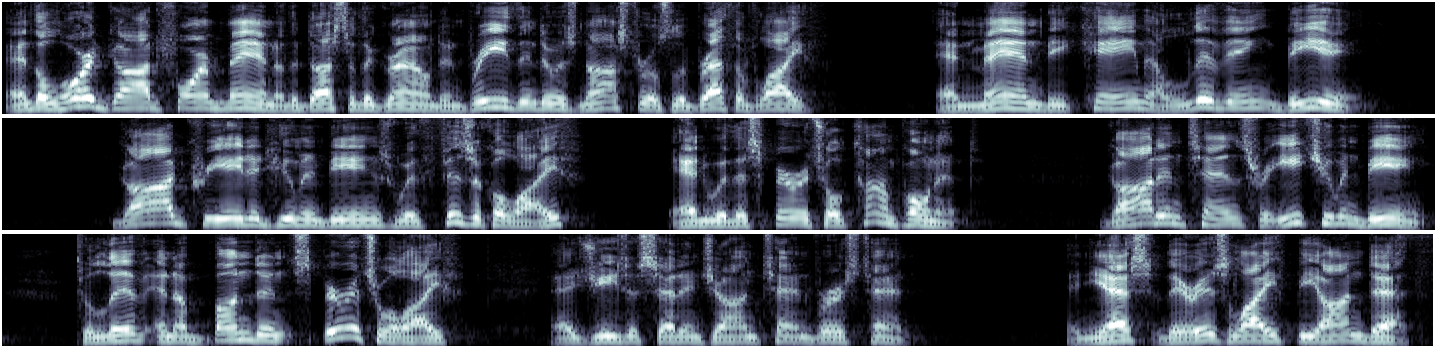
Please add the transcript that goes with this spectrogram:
And the Lord God formed man of the dust of the ground and breathed into his nostrils the breath of life, and man became a living being. God created human beings with physical life and with a spiritual component. God intends for each human being to live an abundant spiritual life, as Jesus said in John 10, verse 10. And yes, there is life beyond death.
